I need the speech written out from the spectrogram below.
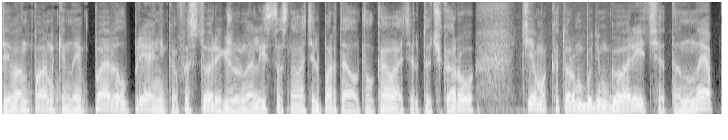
Иван Панкин и Павел Пряников, историк, журналист, основатель портала толкователь.ру. Тема, о которой мы будем говорить, это НЭП.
